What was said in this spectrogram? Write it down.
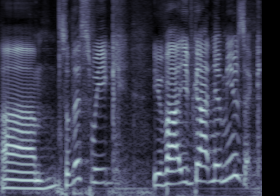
Um, so this week you've uh, you've got new music.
